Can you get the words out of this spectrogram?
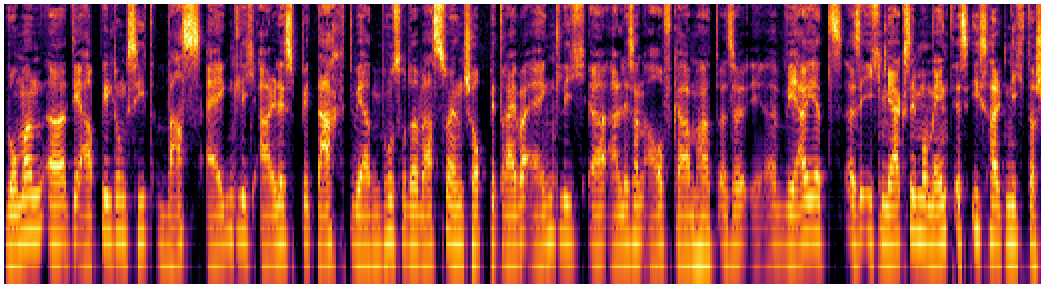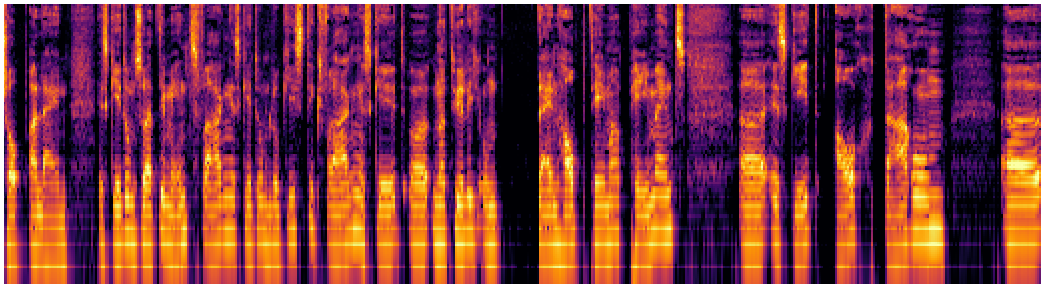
wo man äh, die Abbildung sieht, was eigentlich alles bedacht werden muss oder was so ein Shopbetreiber eigentlich äh, alles an Aufgaben hat. Also äh, wer jetzt, also ich merke es im Moment, es ist halt nicht der Shop allein. Es geht um Sortimentsfragen, es geht um Logistikfragen, es geht äh, natürlich um dein Hauptthema Payments. Äh, es geht auch darum, äh,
